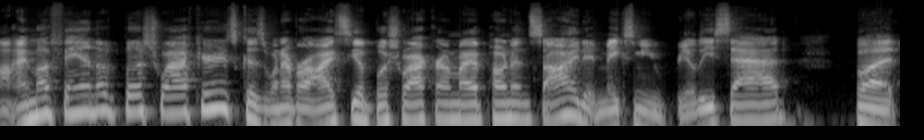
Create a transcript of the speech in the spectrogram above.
I'm a fan of bushwhackers because whenever I see a bushwhacker on my opponent's side, it makes me really sad. But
